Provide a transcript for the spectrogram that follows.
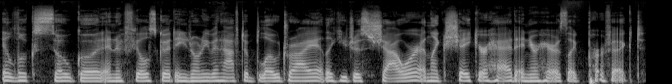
it looks so good and it feels good, and you don't even have to blow dry it. Like you just shower and like shake your head, and your hair is like perfect."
